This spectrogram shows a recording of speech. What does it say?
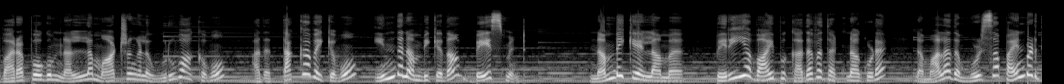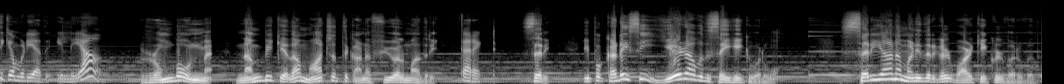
வரப்போகும் நல்ல மாற்றங்களை உருவாக்கவும் அதை தக்க வைக்கவும் இந்த நம்பிக்கை தான் பேஸ்மெண்ட் நம்பிக்கை இல்லாம பெரிய வாய்ப்பு கதவை தட்டினா கூட நம்மால அதை முழுசா பயன்படுத்திக்க முடியாது இல்லையா? ரொம்ப உண்மை. நம்பிக்கை தான் மாற்றத்துக்கான ஃபியூவல் மாதிரி. கரெக்ட் சரி இப்போ கடைசி ஏழாவது செய்கைக்கு வருவோம். சரியான மனிதர்கள் வாழ்க்கைக்குள் வருவது.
